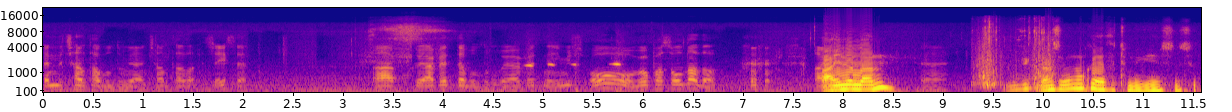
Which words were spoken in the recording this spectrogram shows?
Ben de çanta buldum yani çanta şeyse. Aa kıyafet de buldum. Kıyafet neymiş? Oo ropa solda da. Aynı lan. He. Büyük nasıl benim kıyafetimi giyersin sen?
